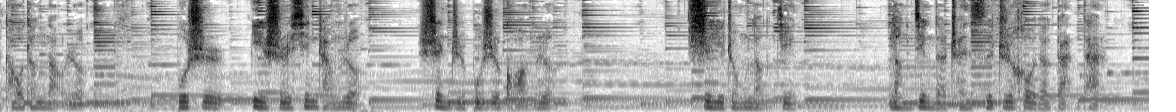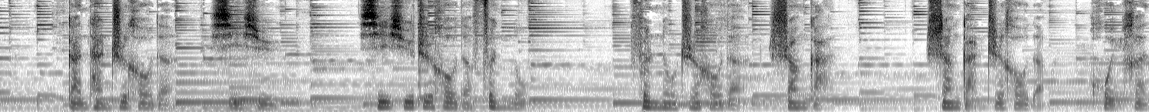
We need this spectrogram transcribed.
头疼脑热，不是一时心肠热，甚至不是狂热，是一种冷静，冷静的沉思之后的感叹，感叹之后的唏嘘，唏嘘之后的愤怒，愤怒之后的伤感，伤感之后的悔恨，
